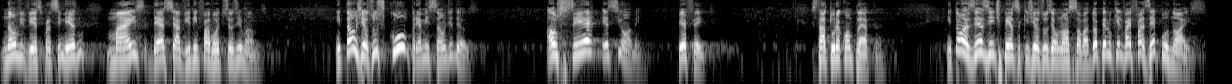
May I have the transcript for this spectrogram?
não vivesse para si mesmo, mas desse a vida em favor de seus irmãos. Então Jesus cumpre a missão de Deus, ao ser esse homem perfeito, estatura completa, então, às vezes, a gente pensa que Jesus é o nosso Salvador pelo que ele vai fazer por nós.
